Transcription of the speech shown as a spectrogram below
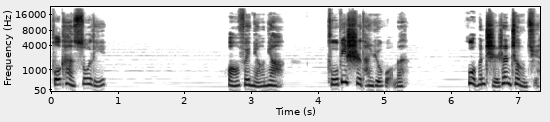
不看苏黎。王妃娘娘不必试探于我们，我们只认证据。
